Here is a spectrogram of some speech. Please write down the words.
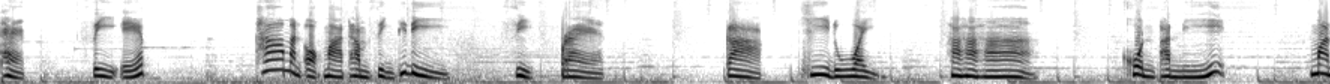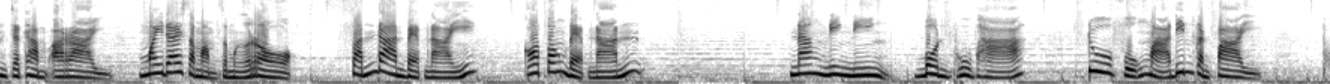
แท็ก CF ถ้ามันออกมาทำสิ่งที่ดี สิแปลก กาก ขี้ด้วยฮ่าฮ่าฮ่าคนพันนี้ มันจะทำอะไร ไม่ได้สม่ำเสมอหรอก สันดานแบบไหน ก็ต้องแบบนั้น นั่งนิ่ง ๆ บนภูผา ดูฝูงหมาดิ้นกันไป พ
